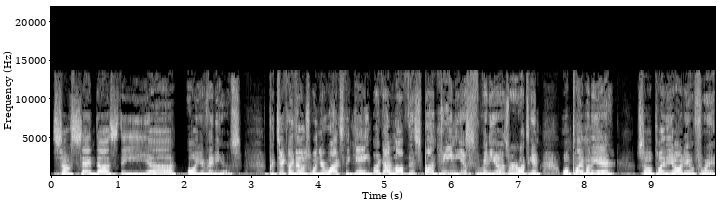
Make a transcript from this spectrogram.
So send us the, uh, all your videos, particularly those when you're watching the game. Like I love this spontaneous videos where you watch the game. We'll play them on the air. So we'll play the audio for you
